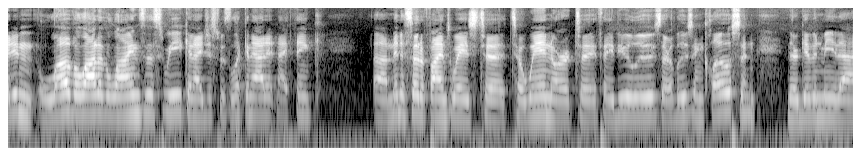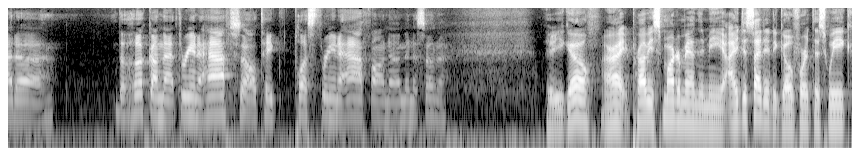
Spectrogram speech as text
I didn't love a lot of the lines this week, and I just was looking at it, and I think uh, Minnesota finds ways to, to win, or to if they do lose, they're losing close, and they're giving me that uh, the hook on that three and a half, so I'll take plus three and a half on uh, Minnesota. There you go. All right, probably a smarter man than me. I decided to go for it this week.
